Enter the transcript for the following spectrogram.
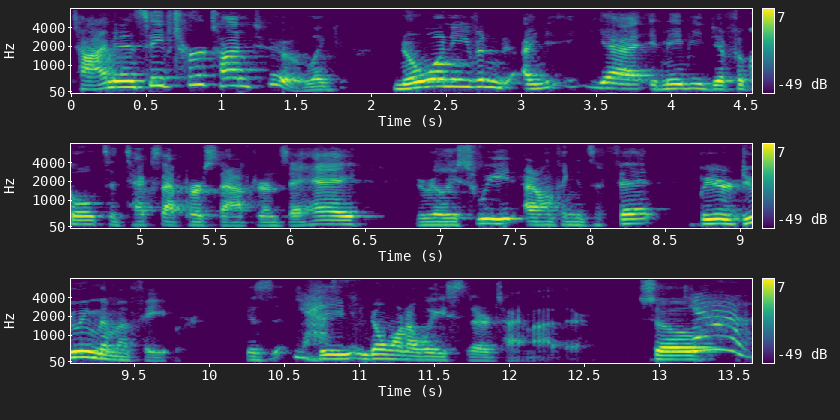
time and it saved her time too. Like no one even, I, yeah, it may be difficult to text that person after and say, hey, you're really sweet. I don't think it's a fit, but you're doing them a favor because yes. they don't want to waste their time either. So yeah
